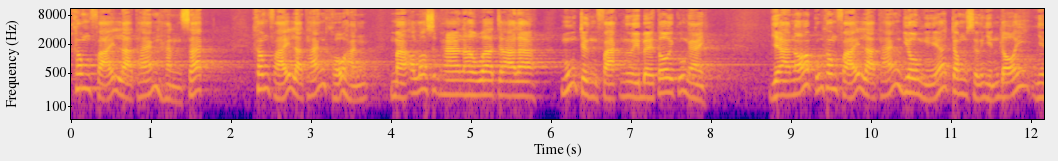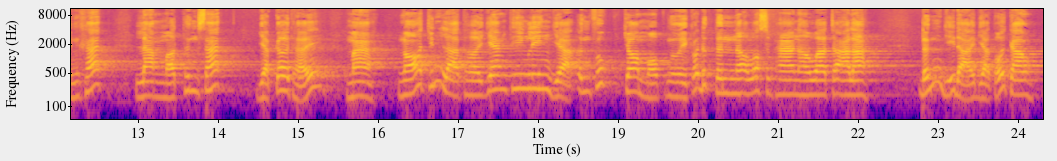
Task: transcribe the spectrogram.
không phải là tháng hành sát, không phải là tháng khổ hạnh mà Allah subhanahu wa ta'ala muốn trừng phạt người bề tôi của Ngài. Và nó cũng không phải là tháng vô nghĩa trong sự nhịn đói, nhịn khát, làm mệt thân xác và cơ thể mà nó chính là thời gian thiêng liêng và ân phúc cho một người có đức tin Allah subhanahu wa ta'ala đấng vĩ đại và tối cao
